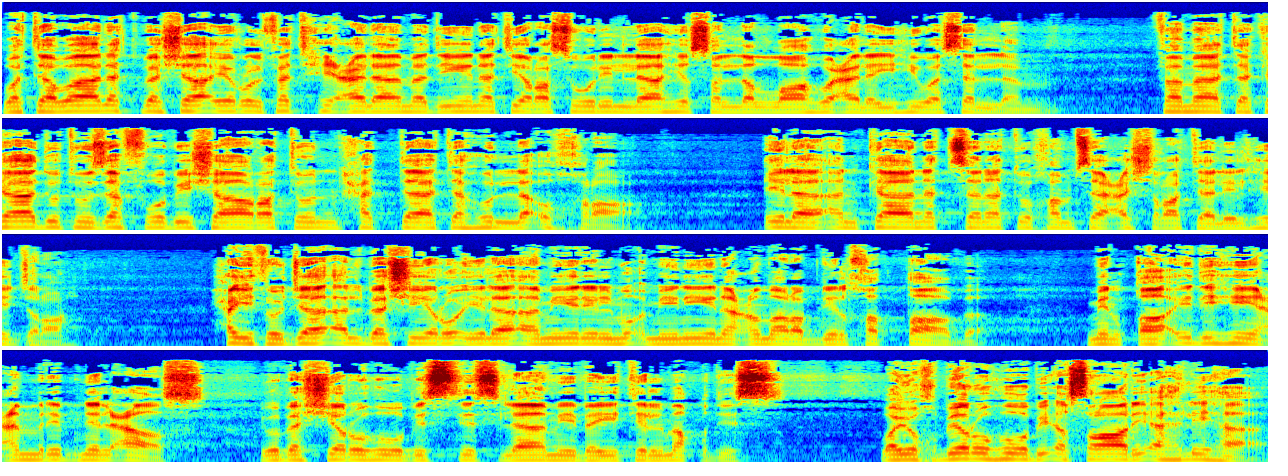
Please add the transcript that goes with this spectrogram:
وتوالت بشائر الفتح على مدينة رسول الله صلى الله عليه وسلم فما تكاد تزف بشارة حتى تهل أخرى إلى أن كانت سنة خمس عشرة للهجرة حيث جاء البشير إلى أمير المؤمنين عمر بن الخطاب من قائده عمرو بن العاص يبشره باستسلام بيت المقدس. ويخبره بإصرار أهلها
